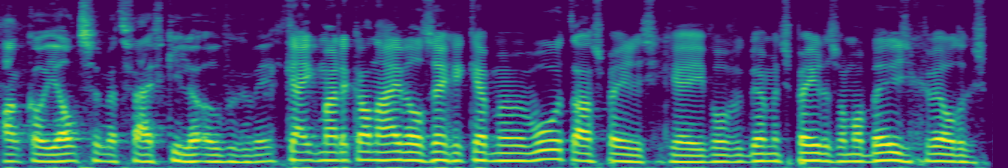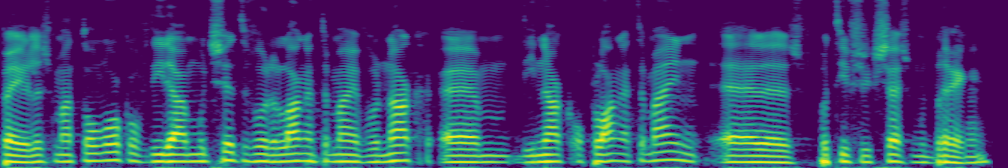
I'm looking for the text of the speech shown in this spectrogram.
Anko Jansen met 5 kilo overgewicht. Kijk, maar dan kan hij wel zeggen, ik heb mijn woord aan spelers gegeven, of ik ben met spelers allemaal bezig, geweldige spelers. Maar Ton Lokhoff die daar moet zitten voor de lange termijn voor NAC, ehm, die NAC op lange termijn eh, sportief succes moet brengen.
